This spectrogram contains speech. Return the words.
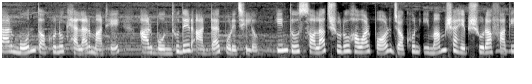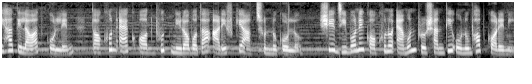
তার মন তখনও খেলার মাঠে আর বন্ধুদের আড্ডায় পড়েছিল। কিন্তু সলাৎ শুরু হওয়ার পর যখন ইমাম সাহেব সুরা ফাতিহা তিলাওয়াত করলেন, তখন এক অদ্ভুত নীরবতা আরিফকে আচ্ছন্ন করল। সে জীবনে কখনো এমন প্রশান্তি অনুভব করেনি।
